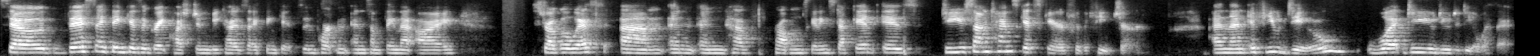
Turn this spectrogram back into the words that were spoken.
so this I think is a great question because I think it's important and something that I struggle with um, and, and have problems getting stuck in is do you sometimes get scared for the future? And then if you do, what do you do to deal with it?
